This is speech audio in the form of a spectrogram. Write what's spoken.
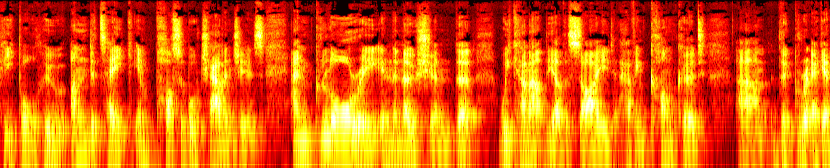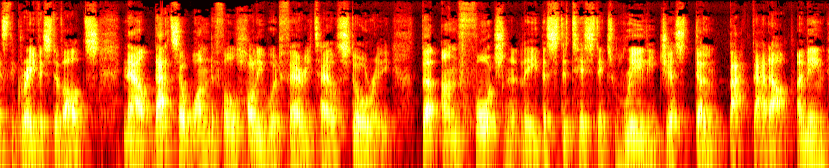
people who undertake impossible challenges and glory in the notion that we come out the other side having conquered um, the against the gravest of odds. Now that's a wonderful Hollywood fairy tale story, but unfortunately the statistics really just don't back that up. I mean,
